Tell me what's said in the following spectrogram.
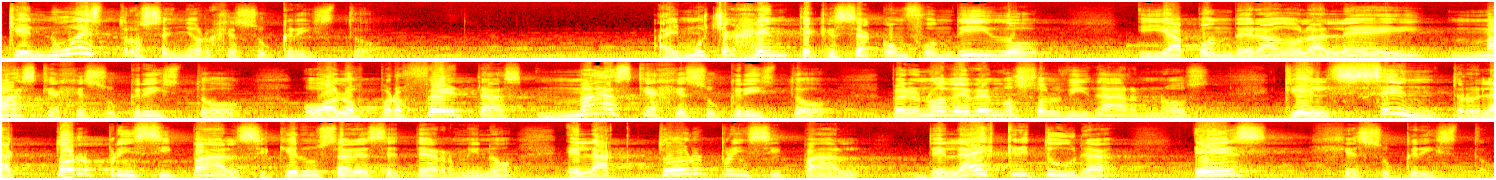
que nuestro Señor Jesucristo. Hay mucha gente que se ha confundido y ha ponderado la ley más que a Jesucristo o a los profetas más que a Jesucristo, pero no debemos olvidarnos que el centro, el actor principal, si quiero usar ese término, el actor principal de la escritura es Jesucristo.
